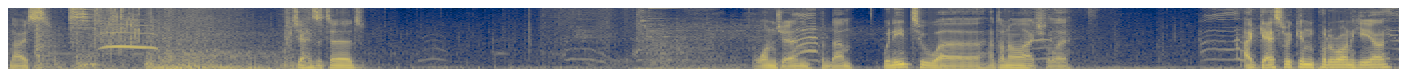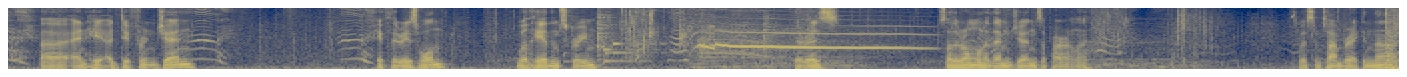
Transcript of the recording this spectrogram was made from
Nice. She hesitated. One gen, but damn. We need to, uh, I don't know actually. I guess we can put her on here uh, and hit a different gen. If there is one. We'll hear them scream. There is. So they're on one of them gens apparently. Let's waste some time breaking that.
